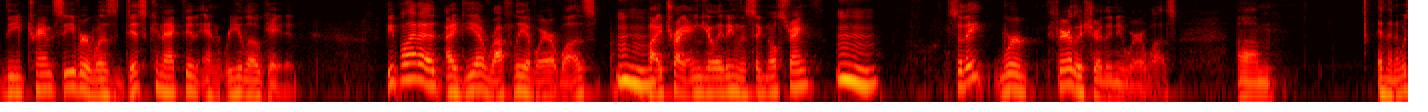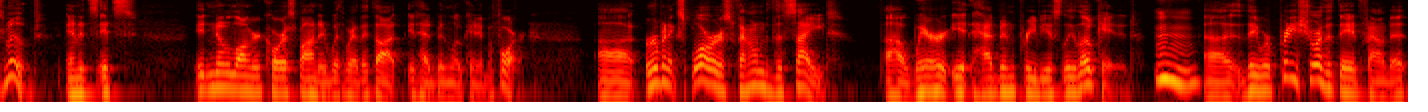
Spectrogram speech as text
the transceiver was disconnected and relocated. People had an idea roughly of where it was by triangulating the signal strength. So they were fairly sure they knew where it was. Um and then it was moved. And it's it's it no longer corresponded with where they thought it had been located before. uh, urban explorers found the site uh, where it had been previously located. Uh, they were pretty sure that they had found it.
